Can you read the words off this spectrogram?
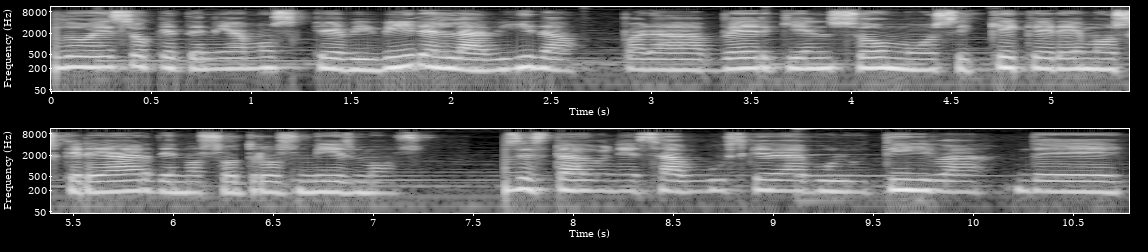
todo eso que teníamos que vivir en la vida para ver quién somos y qué queremos crear de nosotros mismos. Hemos estado en esa búsqueda evolutiva de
